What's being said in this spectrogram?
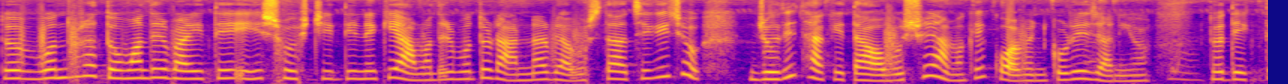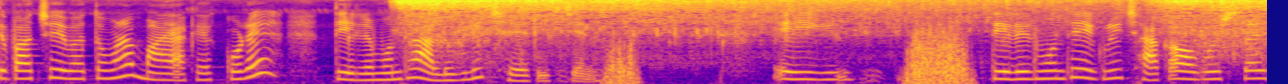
তো বন্ধুরা, তোমাদের বাড়িতে এই ষষ্ঠীর দিনে কি আমাদের মতো রান্নার ব্যবস্থা আছে কিছু? যদি থাকে তা অবশ্যই আমাকে কমেন্ট করে জানিও। তো দেখতে পাচ্ছ এবার তোমরা মা এক এক করে তেলের মধ্যে আলুগুলি ছেড়ে দিচ্ছেন। এই তেলের মধ্যে এগুলি ছাকা অবস্থায়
